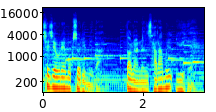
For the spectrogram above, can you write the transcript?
최재훈의 목소리입니다. 떠나는 사람을 위해.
